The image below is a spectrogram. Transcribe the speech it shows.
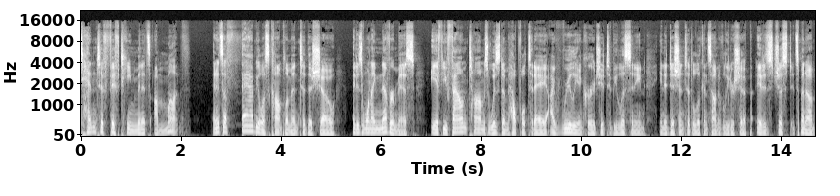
10 to 15 minutes a month. And it's a fabulous complement to this show. It is one I never miss. If you found Tom's wisdom helpful today, I really encourage you to be listening in addition to the look and sound of leadership. It is just, it's been a,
